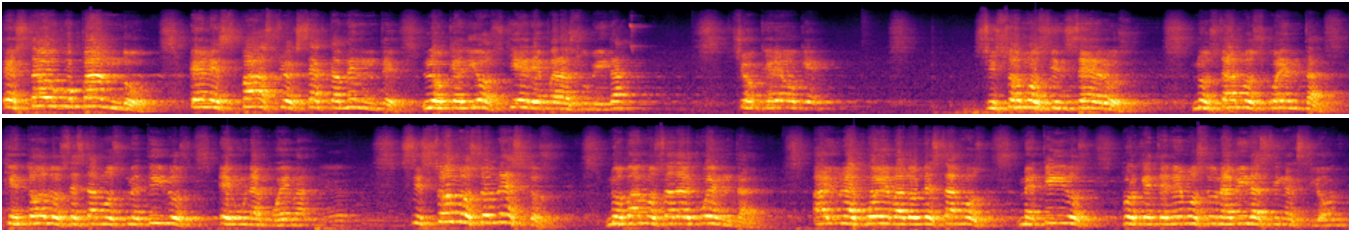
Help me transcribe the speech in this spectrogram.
Está ocupando el espacio exactamente lo que Dios quiere para su vida. Yo creo que si somos sinceros, nos damos cuenta que todos estamos metidos en una cueva. Si somos honestos, nos vamos a dar cuenta. Hay una cueva donde estamos metidos porque tenemos una vida sin acción.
